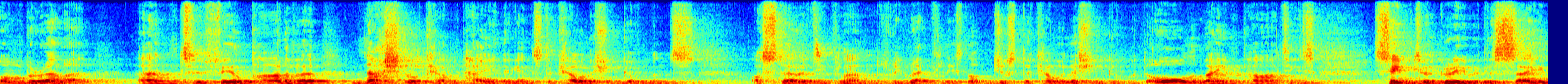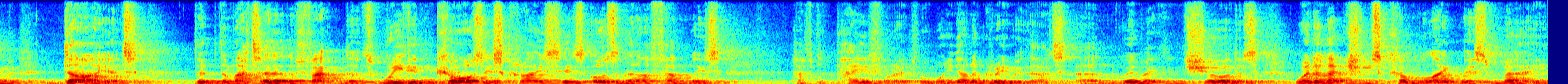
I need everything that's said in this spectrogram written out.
umbrella and to feel part of a national campaign against the coalition government's austerity plans. Regretfully, it's not just the coalition government. All the main parties seem to agree with the same diet that the matter, the fact that we didn't cause this crisis, us and our families have to pay for it. Well, we don't agree with that, and we're making sure that when elections come like this May,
